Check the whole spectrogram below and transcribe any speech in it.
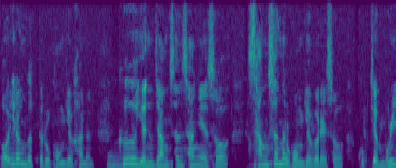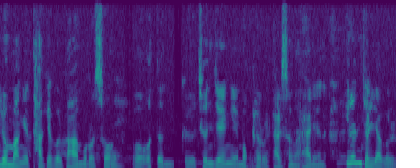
어, 이런 것들을 공격하는 음. 그 연장선상에서 상선을 공격을 해서 국제 물류망에 타격을 가함으로써 네. 어, 어떤 그 전쟁의 목표를 달성을 하려는 이런 전략을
